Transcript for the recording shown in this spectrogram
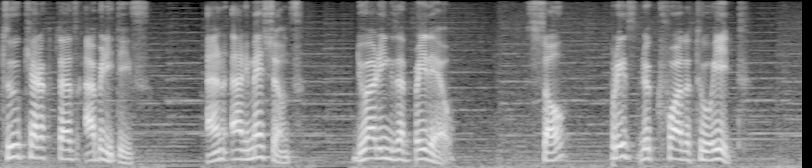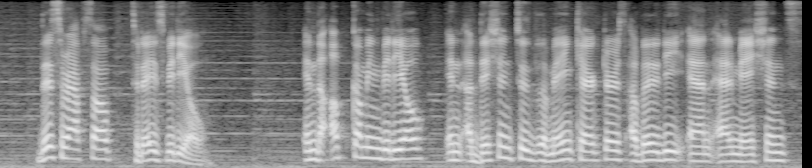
two characters' abilities and animations during the video, so please look forward to it. This wraps up today's video. In the upcoming video, in addition to the main character's ability and animations,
